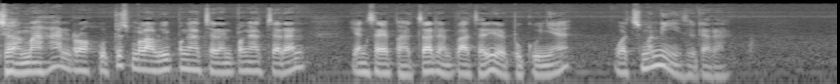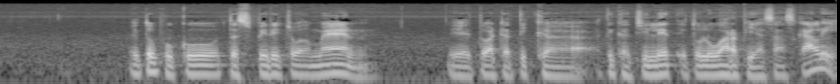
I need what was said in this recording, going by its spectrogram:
jamahan Roh Kudus melalui pengajaran-pengajaran yang saya baca dan pelajari dari bukunya Watchmeni, saudara. Itu buku The Spiritual Man, yaitu ada tiga, tiga jilid, itu luar biasa sekali.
